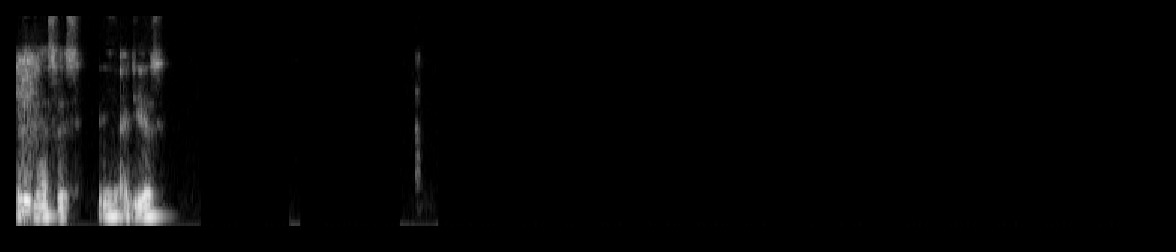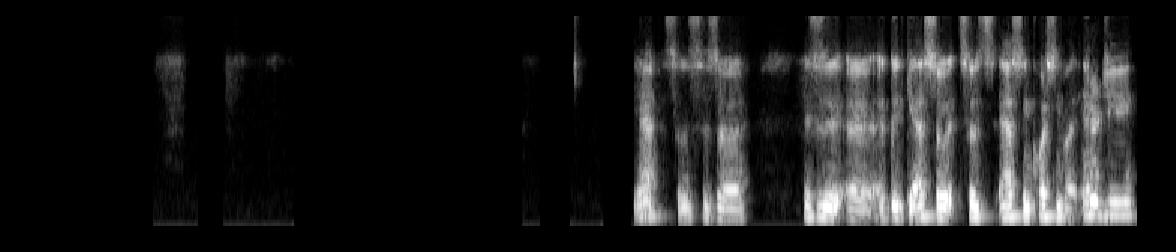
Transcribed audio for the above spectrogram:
Any guesses? Any ideas? Yeah, so this is a this is a, a good guess. So, it, so it's asking questions about energy.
